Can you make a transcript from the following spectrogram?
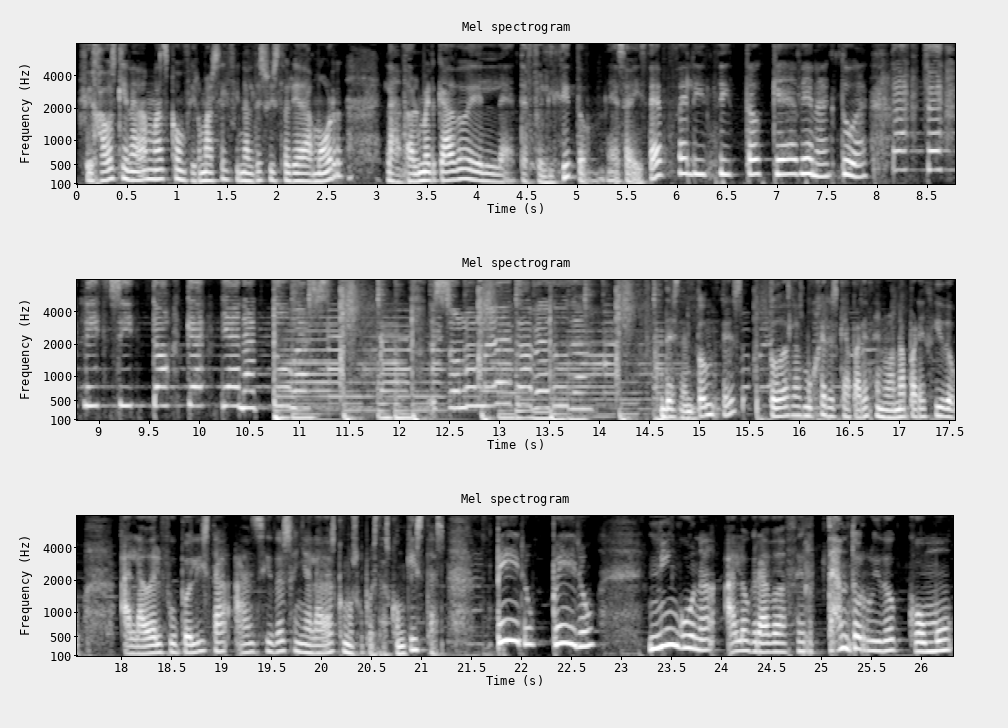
fijaos que nada más confirmarse el final de su historia de amor, lanzó al mercado el Te felicito. Ya sabéis, Te felicito que bien actúas. Te felicito que bien actúas. Eso no me cabe duda. Desde entonces, todas las mujeres que aparecen o han aparecido al lado del futbolista han sido señaladas como supuestas conquistas. Pero, pero, ninguna ha logrado hacer tanto ruido como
